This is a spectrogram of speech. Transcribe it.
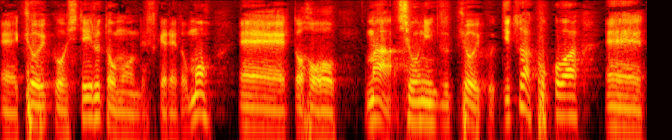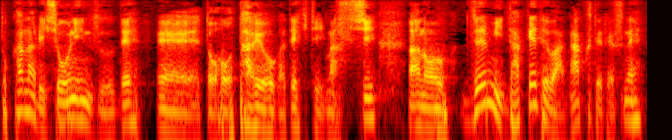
えー、教育をしていると思うんですけれども、えっ、と、まあ、少人数教育。実はここは、えっ、ー、と、かなり少人数で、えっ、ー、と、対応ができていますし、あの、ゼミだけではなくてですね、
